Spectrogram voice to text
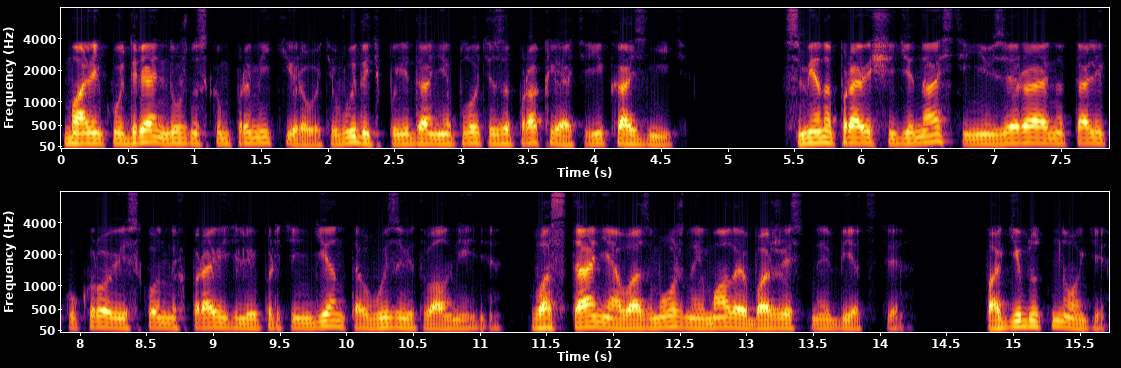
Маленькую дрянь нужно скомпрометировать, выдать поедание плоти за проклятие и казнить. Смена правящей династии, невзирая на талику крови исконных правителей и претендента, вызовет волнение. Восстание, а возможно и малое божественное бедствие. Погибнут многие.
